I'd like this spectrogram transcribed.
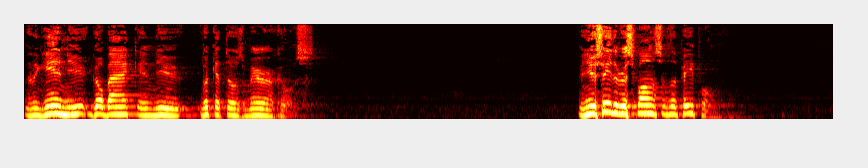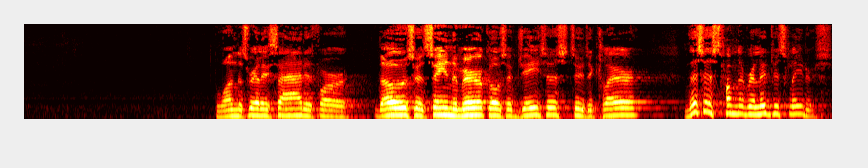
And again, you go back and you look at those miracles. And you see the response of the people. The one that's really sad is for those who had seen the miracles of Jesus to declare this is from the religious leaders.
